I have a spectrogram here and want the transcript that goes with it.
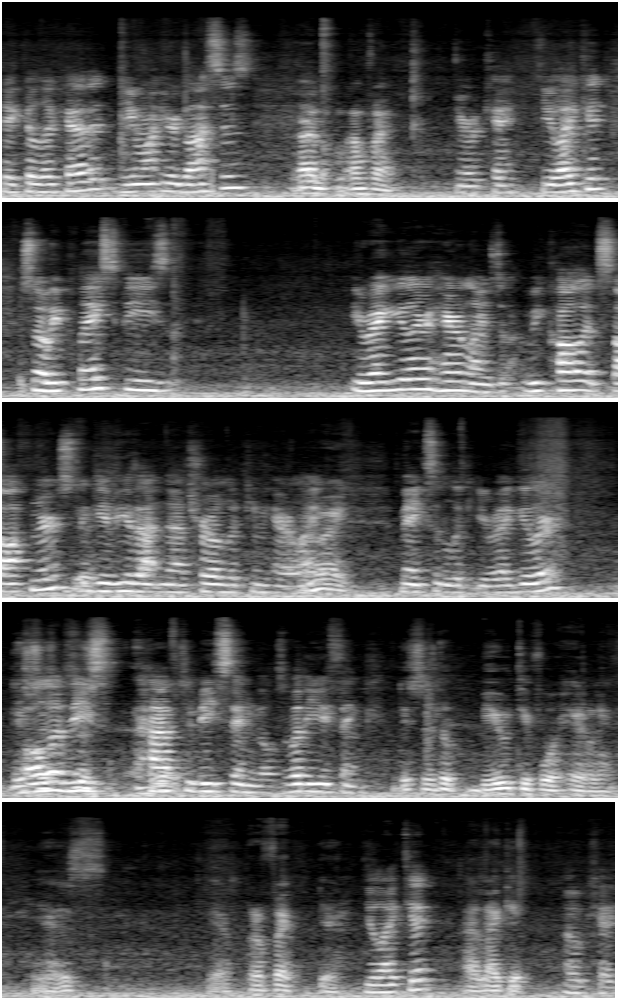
Take a look at it. Do you want your glasses? I I'm fine. You're okay. Do you like it? So we place these irregular hairlines. We call it softeners to give you that natural looking hairline. Right. Makes it look irregular. This All is- of these this- have yeah. to be singles. What do you think? This is the beautiful hairline. Yes. Yeah, perfect. Yeah, You like it? I like it. Okay.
